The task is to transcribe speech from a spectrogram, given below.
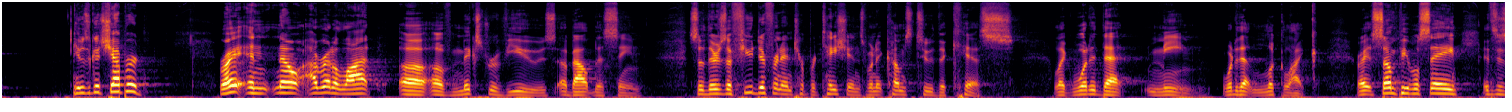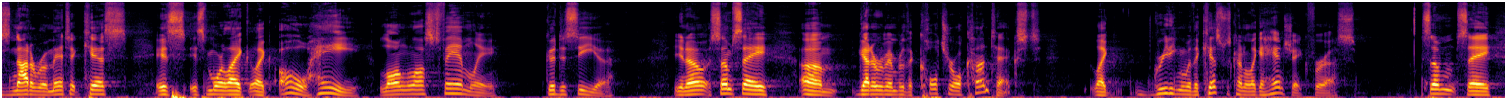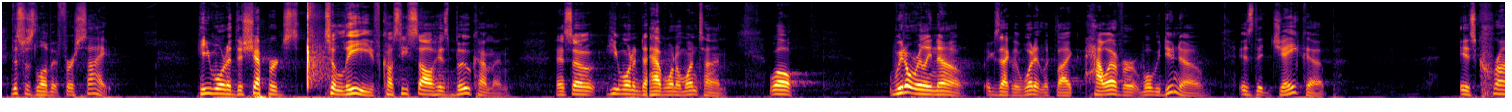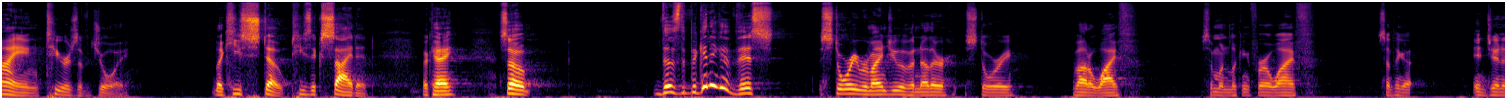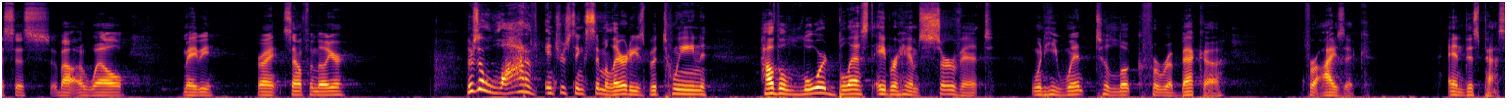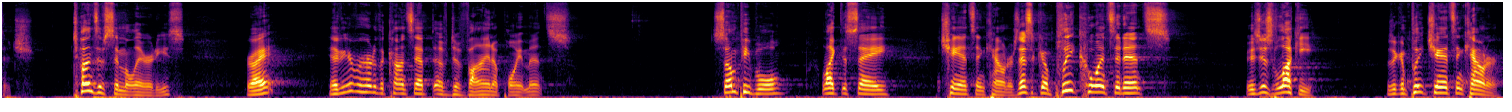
He was a good shepherd, right? And now I read a lot uh, of mixed reviews about this scene. So there's a few different interpretations when it comes to the kiss. Like, what did that mean? What did that look like? Right? Some people say this is not a romantic kiss. It's, it's more like, like, oh, hey, long lost family. Good to see you. You know, some say, um, got to remember the cultural context. Like, greeting with a kiss was kind of like a handshake for us. Some say this was love at first sight. He wanted the shepherds to leave because he saw his boo coming. And so he wanted to have one on one time. Well, we don't really know exactly what it looked like. However, what we do know is that Jacob is crying tears of joy. Like he's stoked, he's excited. Okay? So, does the beginning of this story remind you of another story about a wife? Someone looking for a wife? Something uh, in Genesis about a well, maybe? Right? Sound familiar? There's a lot of interesting similarities between how the Lord blessed Abraham's servant when he went to look for Rebekah for Isaac and this passage. Tons of similarities, right? Have you ever heard of the concept of divine appointments? Some people like to say chance encounters. That's a complete coincidence. It's just lucky. It's a complete chance encounter.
